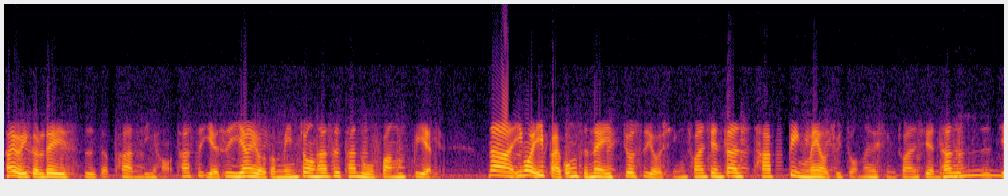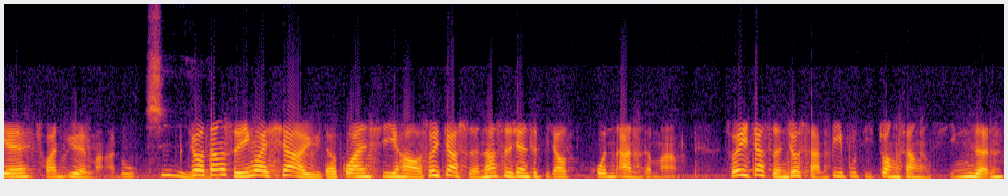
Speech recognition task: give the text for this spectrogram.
他有一个类似的判例哈，他是也是一样，有个民众他是贪图方便，那因为一百公尺内就是有行穿线，但是他并没有去走那个行穿线，他是直接穿越马路。是，结果当时因为下雨的关系哈，所以驾驶人他视线是比较昏暗的嘛，所以驾驶人就闪避不及撞上行人。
